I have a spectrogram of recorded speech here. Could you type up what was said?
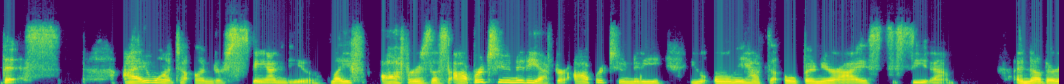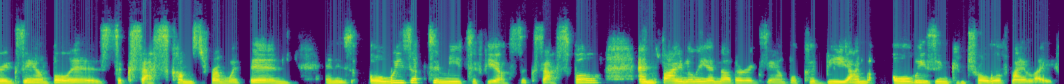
this. I want to understand you. Life offers us opportunity after opportunity. You only have to open your eyes to see them. Another example is success comes from within and is always up to me to feel successful. And finally, another example could be I'm always in control of my life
